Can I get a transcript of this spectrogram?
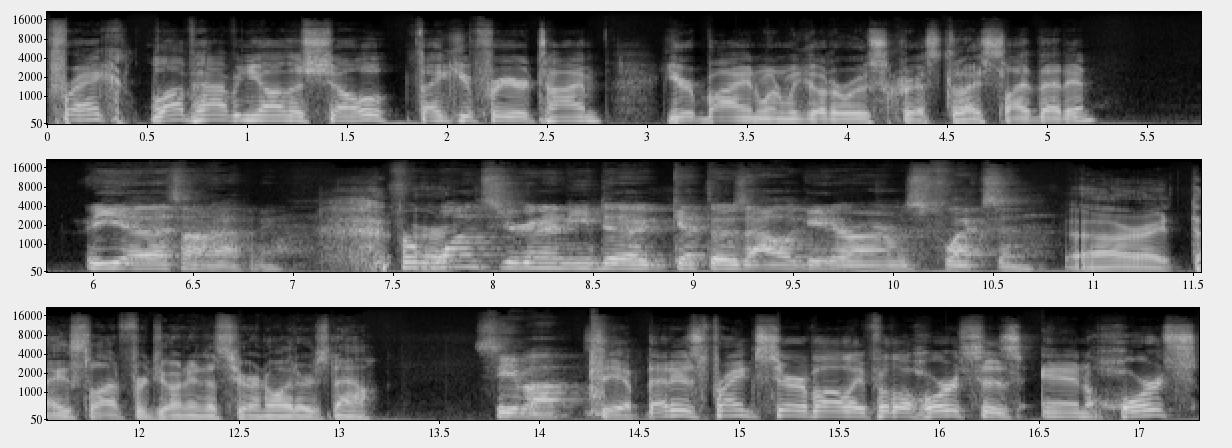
Frank, love having you on the show. Thank you for your time. You're buying when we go to Ruth's Chris. Did I slide that in? Yeah, that's not happening. For right. once, you're gonna need to get those alligator arms flexing. All right. Thanks a lot for joining us here on Oilers Now. See you, Bob. See you. That is Frank Seravalli for the horses and Horse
